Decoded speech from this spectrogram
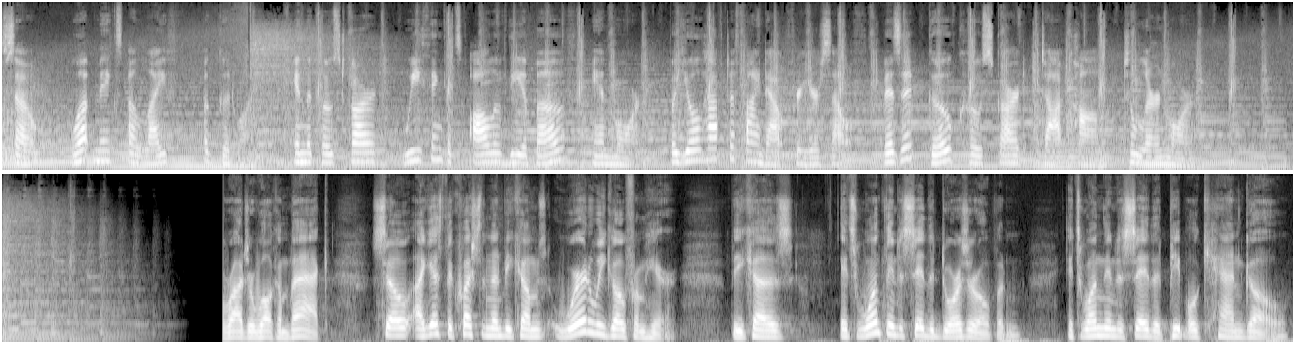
So, what makes a life a good one? In the Coast Guard, we think it's all of the above and more, but you'll have to find out for yourself. Visit gocoastguard.com to learn more. Roger, welcome back. So, I guess the question then becomes where do we go from here? Because it's one thing to say the doors are open, it's one thing to say that people can go,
